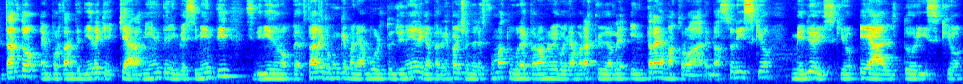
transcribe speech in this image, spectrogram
Intanto è importante dire che chiaramente gli investimenti si dividono per stare comunque in maniera molto generica perché poi c'è delle sfumature, però noi vogliamo racchiuderle in tre macro aree, basso rischio, medio rischio e alto rischio.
